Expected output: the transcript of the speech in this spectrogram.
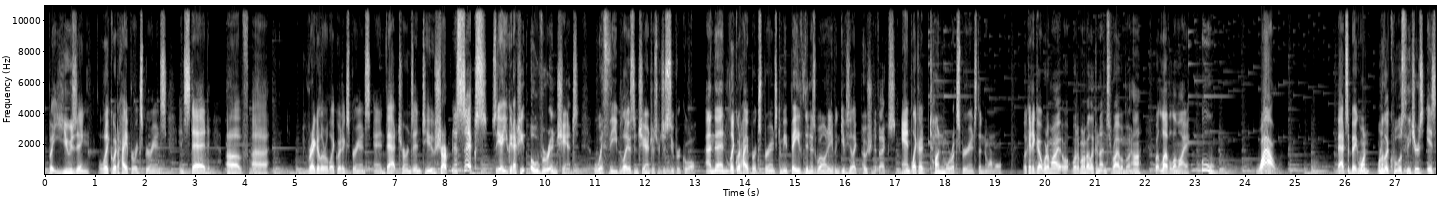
but using liquid hyper experience instead of uh, regular liquid experience, and that turns into sharpness 6. So yeah, you can actually over enchant with the Blaze Enchanters, which is super cool. And then liquid hyper experience can be bathed in as well, and it even gives you like potion effects, and like a ton more experience than normal. Look at it go. What am I, what, what am I looking at in survival mode, huh? What level am I? Ooh, wow. That's a big one. One of the coolest features is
